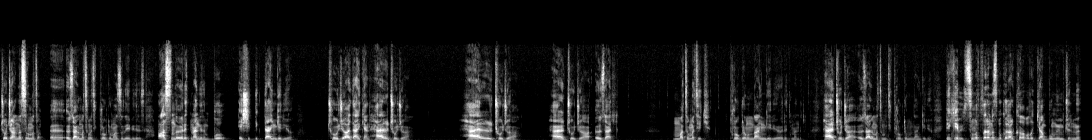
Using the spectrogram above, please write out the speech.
Çocuğa nasıl mata- e, özel matematik programı hazırlayabiliriz? Aslında öğretmenlerin bu eşitlikten geliyor. Çocuğa derken her çocuğa, her çocuğa, her çocuğa özel matematik programından geliyor öğretmenlerim. Her çocuğa özel matematik programından geliyor. Peki sınıflarımız bu kadar kalabalıkken bu mümkün mü?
